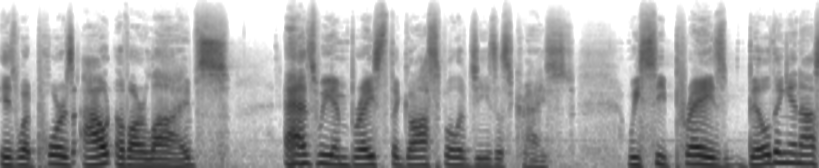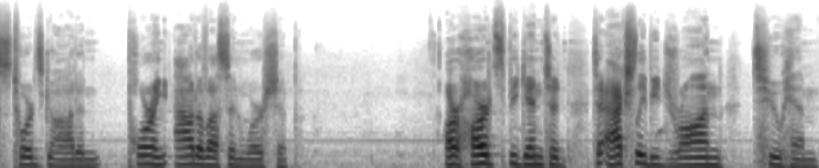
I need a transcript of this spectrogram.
is what pours out of our lives as we embrace the gospel of Jesus Christ. We see praise building in us towards God and pouring out of us in worship. Our hearts begin to, to actually be drawn to Him.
